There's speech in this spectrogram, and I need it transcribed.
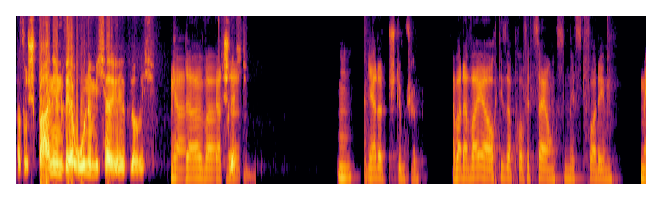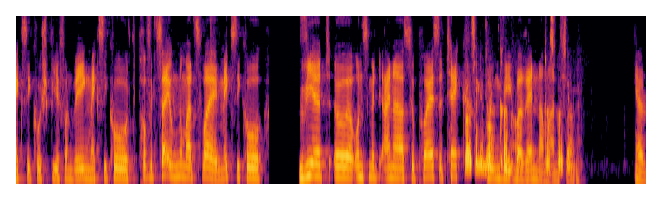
Also Spanien wäre ohne Michael, glaube ich, ja, da war schlecht. Der, ja, das stimmt schon. Aber da war ja auch dieser Prophezeiungsmist vor dem Mexiko-Spiel von wegen Mexiko, Prophezeiung Nummer zwei, Mexiko wird äh, uns mit einer Surprise Attack irgendwie überrennen am Anfang. Ja.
